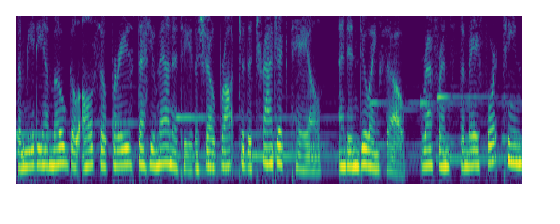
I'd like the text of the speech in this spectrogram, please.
The media mogul also praised the humanity the show brought to the tragic tale, and in doing so, referenced the May 14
